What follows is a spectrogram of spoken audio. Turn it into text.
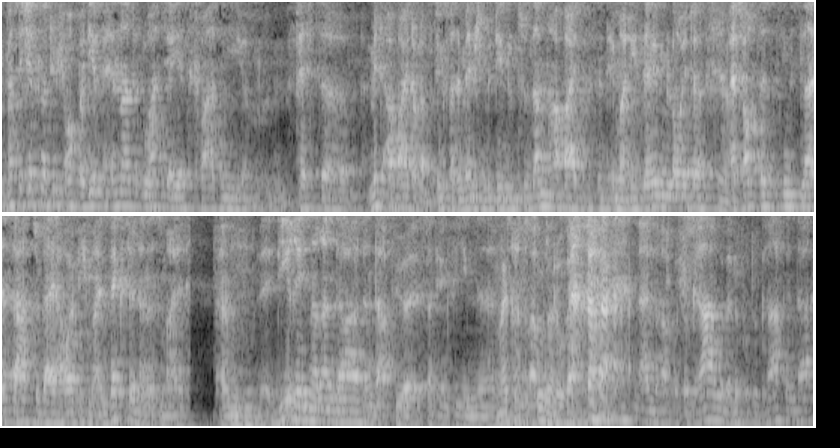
Was sich jetzt natürlich auch bei dir verändert, du hast ja jetzt quasi ähm, feste Mitarbeiter oder beziehungsweise Menschen, mit denen du zusammenarbeitest. Es sind immer dieselben Leute. Ja. Als Hochzeitsdienstleister hast du da ja häufig mal einen Wechsel, dann ist mal ähm, mhm. die Rednerin da, dann dafür ist dann irgendwie ein, ein, anderer, Fotograf, ein anderer Fotograf oder eine Fotografin da.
